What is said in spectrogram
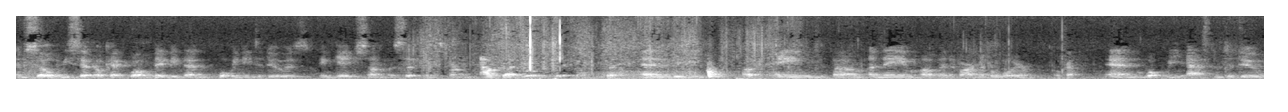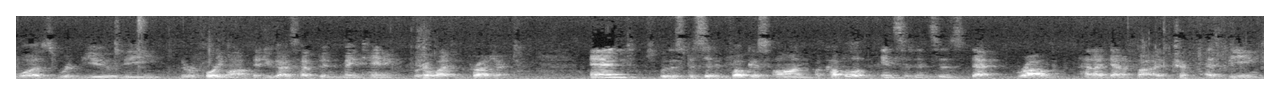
And so we said, okay, well, maybe then what we need to do is engage some assistance from outside the organization. Sure. And we obtained, um, a name of an environmental lawyer. Okay. And what we asked him to do was review the, the reporting log that you guys have been maintaining for the life of the project. And with a specific focus on a couple of incidences that Rob had identified Sure. as being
